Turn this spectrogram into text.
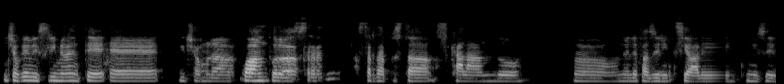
Diciamo che il discriminante è diciamo, la, quanto la, la startup sta scalando uh, nelle fasi iniziali, quindi se,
